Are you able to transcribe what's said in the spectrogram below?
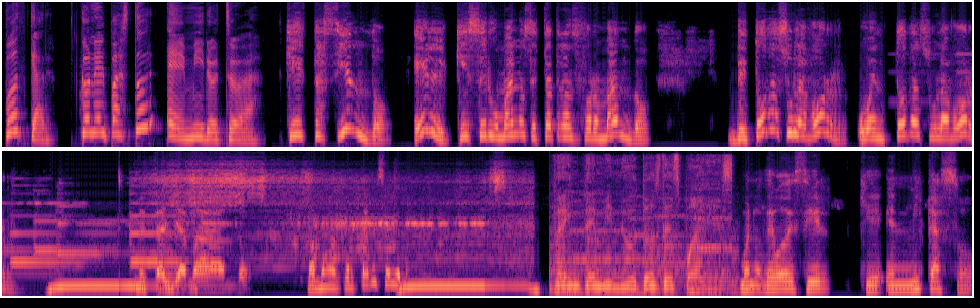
Podcast con el pastor Emiro Ochoa. ¿Qué está haciendo? Él, ¿qué ser humano se está transformando de toda su labor o en toda su labor? Me están llamando. Vamos a cortar esa llamada. 20 minutos después. Bueno, debo decir que en mi caso,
